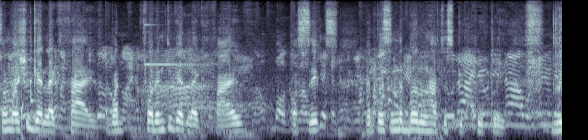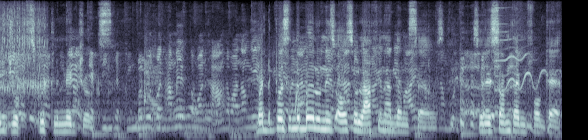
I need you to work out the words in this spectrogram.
Somebody should get like five, but for them to get like five six. The person in the bottle have to speak quickly. Make jokes quickly, make jokes. But the person in the balloon is also laughing at themselves, so they sometimes forget.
